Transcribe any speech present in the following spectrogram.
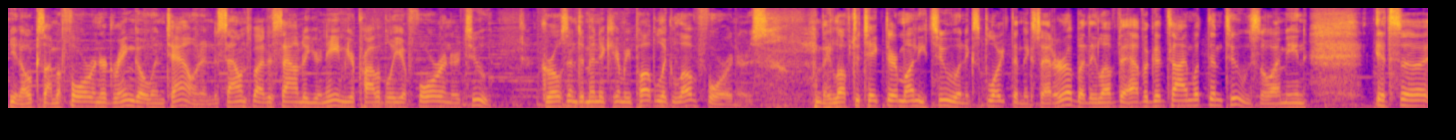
you know, because I'm a foreigner gringo in town, and it sounds by the sound of your name, you're probably a foreigner too. Girls in Dominican Republic love foreigners. They love to take their money too and exploit them, etc. But they love to have a good time with them too. So I mean, it's uh,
